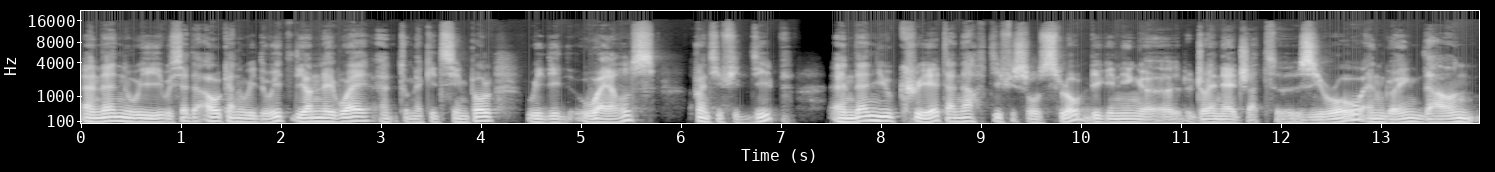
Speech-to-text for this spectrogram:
And then we, we said, how can we do it? The only way, and to make it simple, we did wells 20 feet deep. And then you create an artificial slope, beginning a drainage at uh, zero and going down,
